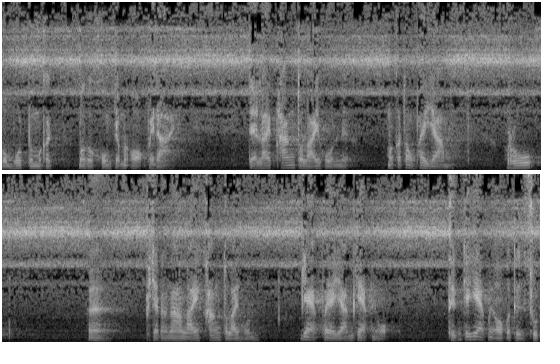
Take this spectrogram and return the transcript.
สมมติมันก็มันก็คงจะไม่ออกไปได้ แต่หลายครั้งต่อหลายหนเนี่ย มันก็ต้องพยายาม รู้เออพิจารณาหลายครั้งต่อหลายหน แยกพยายามแยกให้ออก ถึงจะแยกไม่ออกก็ถึงสุด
